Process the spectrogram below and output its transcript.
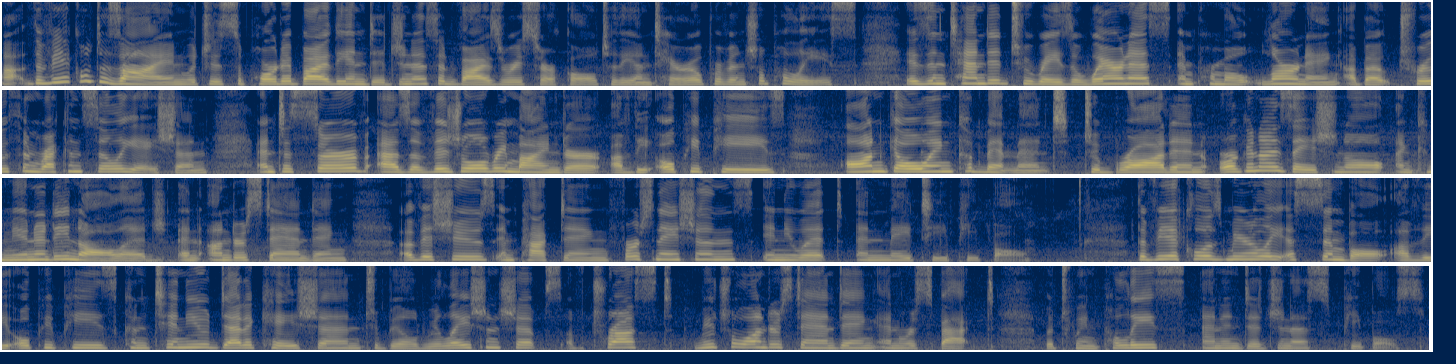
Uh, the vehicle design, which is supported by the Indigenous Advisory Circle to the Ontario Provincial Police, is intended to raise awareness and promote learning about truth and reconciliation and to serve as a visual reminder of the OPP's ongoing commitment to broaden organizational and community knowledge and understanding of issues impacting First Nations, Inuit, and Métis people. The vehicle is merely a symbol of the OPP's continued dedication to build relationships of trust, mutual understanding, and respect between police and Indigenous peoples.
